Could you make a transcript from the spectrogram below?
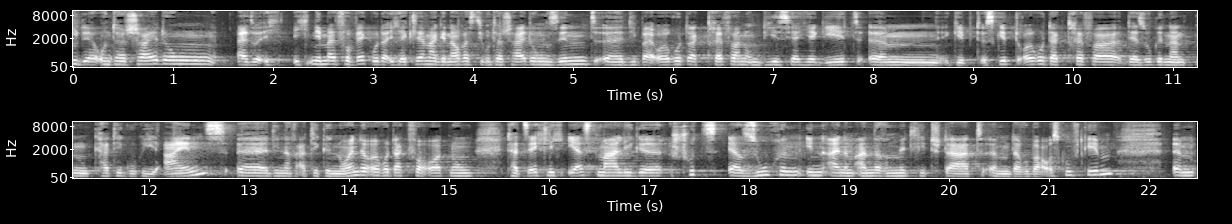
Zu der Unterscheidung, also ich, ich nehme mal vorweg oder ich erkläre mal genau, was die Unterscheidungen sind, äh, die bei Eurodac-Treffern, um die es ja hier geht, ähm, gibt. Es gibt Eurodac-Treffer der sogenannten Kategorie 1, äh, die nach Artikel 9 der Eurodac-Verordnung tatsächlich erstmalige Schutzersuchen in einem anderen Mitgliedstaat ähm, darüber Auskunft geben. Ähm,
